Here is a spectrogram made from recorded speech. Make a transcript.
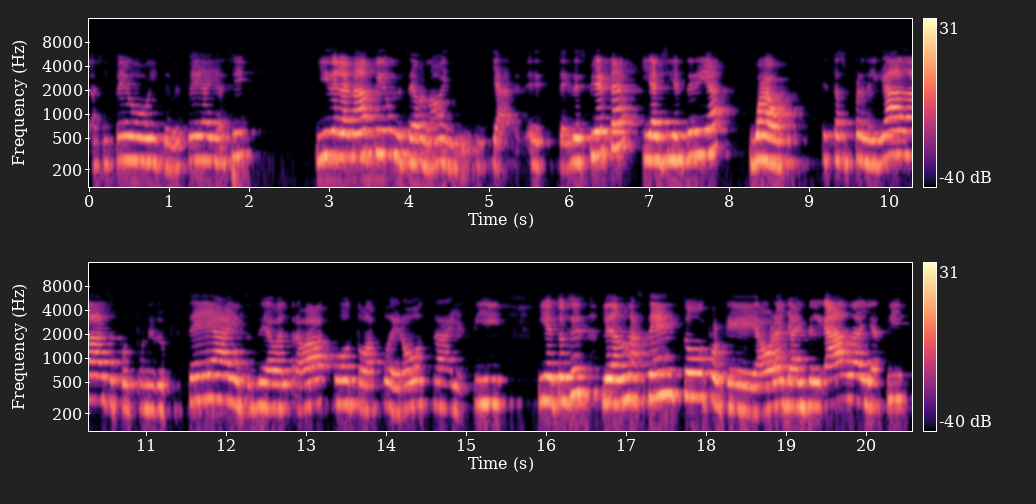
así feo y se ve fea y así. Y de la nada pide un deseo, ¿no? Y, ya, este, despierta y al siguiente día, wow, está súper delgada, se puede poner lo que sea y entonces ya va al trabajo toda poderosa y así. Y entonces le dan un ascenso porque ahora ya es delgada y así.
